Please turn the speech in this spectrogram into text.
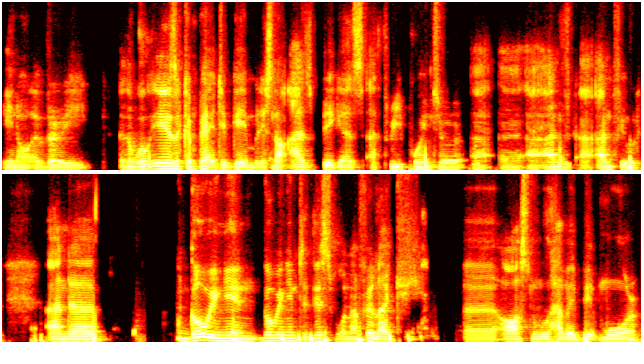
you know a very well, it is a competitive game, but it's not as big as a three pointer at, uh, at, Anfield. And uh, going in going into this one, I feel like uh, Arsenal will have a bit more,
